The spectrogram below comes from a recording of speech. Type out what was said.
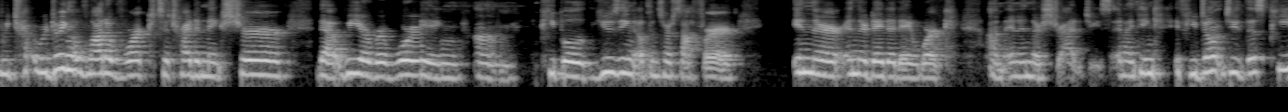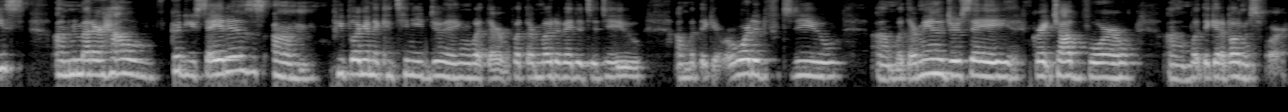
we try, we're doing a lot of work to try to make sure that we are rewarding um, people using open source software in their in their day-to-day work um, and in their strategies and i think if you don't do this piece um, no matter how good you say it is um, people are going to continue doing what they're what they're motivated to do um, what they get rewarded to do um, what their managers say great job for um, what they get a bonus for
